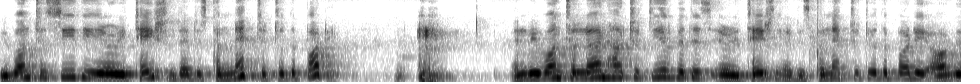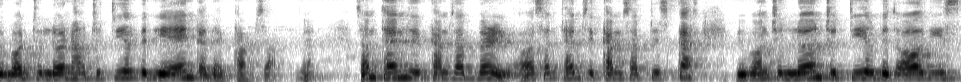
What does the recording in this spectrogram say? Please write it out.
We want to see the irritation that is connected to the body. and we want to learn how to deal with this irritation that is connected to the body, or we want to learn how to deal with the anger that comes up. Yeah? Sometimes it comes up very, or sometimes it comes up disgust. We want to learn to deal with all these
